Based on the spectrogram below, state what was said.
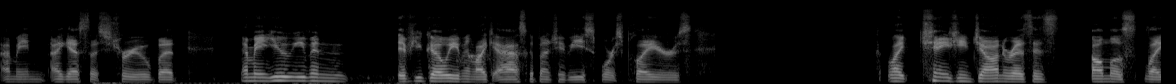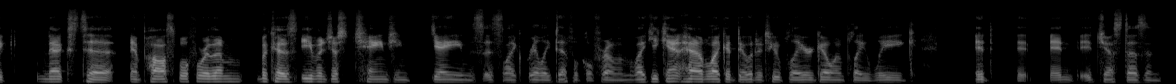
I mean, I guess that's true, but I mean, you even if you go even like ask a bunch of esports players, like changing genres is almost like next to impossible for them because even just changing games is like really difficult for them. Like you can't have like a Dota 2 player go and play League. It it and it just doesn't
